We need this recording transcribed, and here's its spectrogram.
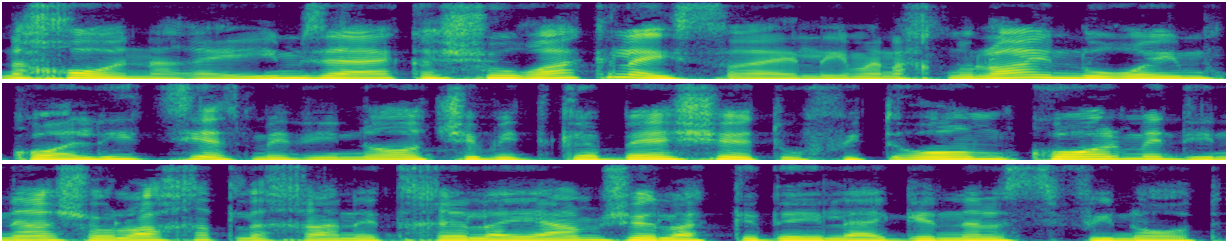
נכון, הרי אם זה היה קשור רק לישראלים, אנחנו לא היינו רואים קואליציית מדינות שמתגבשת ופתאום כל מדינה שולחת לכאן את חיל הים שלה כדי להגן על ספינות.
